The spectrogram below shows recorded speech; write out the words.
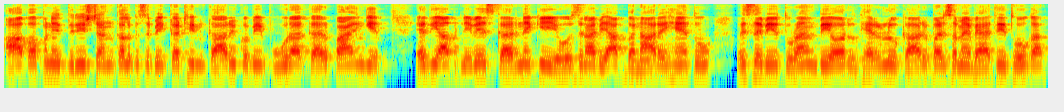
आप अपने दृढ़ संकल्प से भी कठिन कार्य को भी पूरा कर पाएँगे। यदि आप निवेश करने की योजना भी आप बना रहे हैं तो इससे भी तुरंत भी और घरेलू कार्य पर समय व्यतीत होगा।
